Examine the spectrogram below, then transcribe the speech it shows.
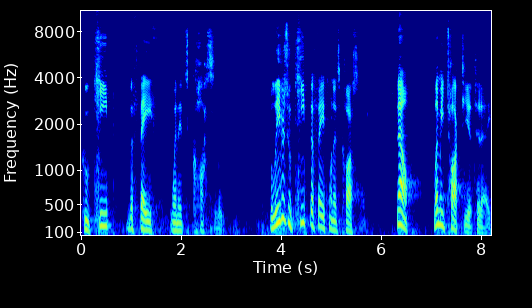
who keep the faith when it's costly. Believers who keep the faith when it's costly. Now, let me talk to you today.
